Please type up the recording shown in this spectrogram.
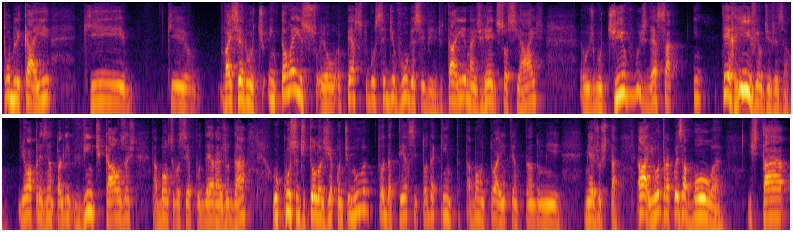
publicar aí que, que vai ser útil. Então é isso. Eu, eu peço que você divulgue esse vídeo. Está aí nas redes sociais os motivos dessa terrível divisão. Eu apresento ali 20 causas, tá bom? Se você puder ajudar. O curso de teologia continua toda terça e toda quinta, tá bom? Estou aí tentando me, me ajustar. Ah, e outra coisa boa, está,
